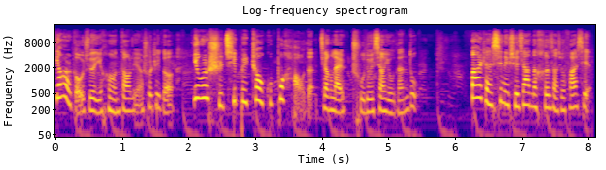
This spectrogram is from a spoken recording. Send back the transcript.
第二个我觉得也很有道理啊，说这个婴儿时期被照顾不好的，将来处对象有难度。发展心理学家呢很早就发现，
